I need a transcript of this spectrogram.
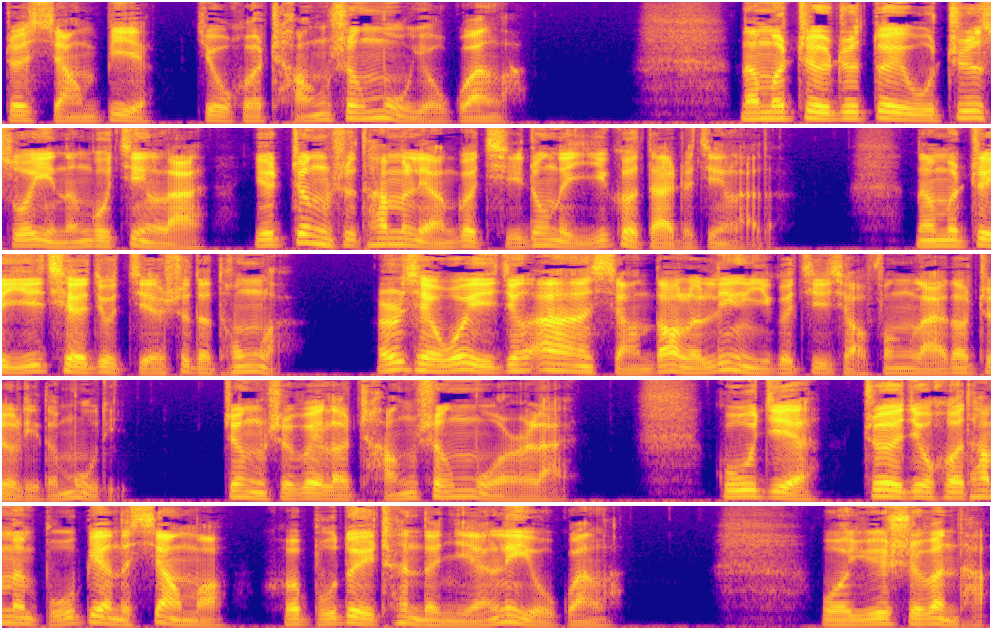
这想必就和长生木有关了。那么这支队伍之所以能够进来，也正是他们两个其中的一个带着进来的。那么这一切就解释得通了，而且我已经暗暗想到了另一个纪晓峰来到这里的目的，正是为了长生木而来。估计这就和他们不变的相貌和不对称的年龄有关了。我于是问他：“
